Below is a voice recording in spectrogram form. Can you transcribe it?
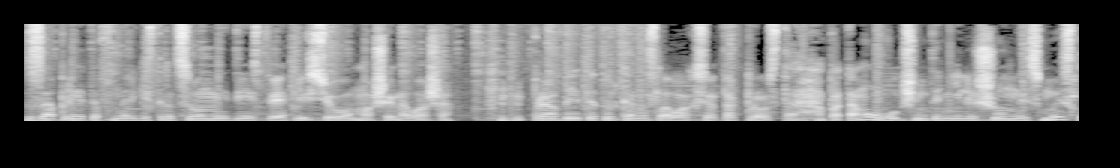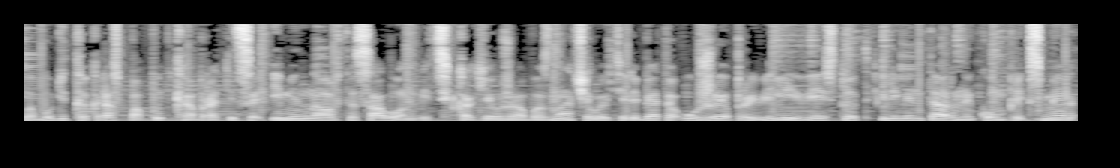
запретов на регистрационные действия, и все, машина ваша. Правда, это только на словах все так просто. А потому, в общем-то, не лишенный смысла будет как раз попытка обратиться именно в автосалон. Ведь, как я уже обозначил, эти ребята уже провели весь тот элементарный комплекс мер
